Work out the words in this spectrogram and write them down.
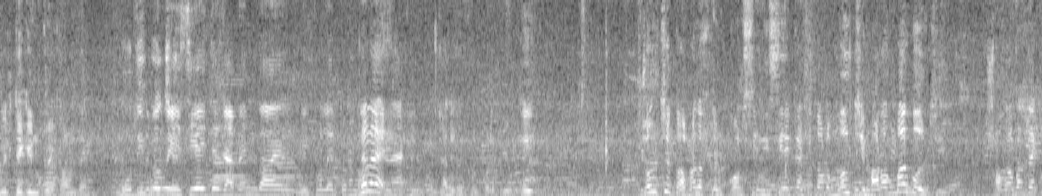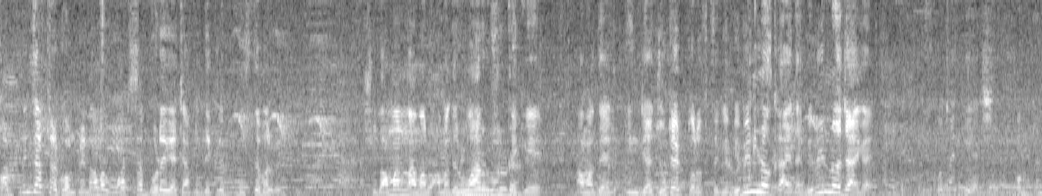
will take into account then Modi বাবু বলছে ইসিআই তে যাবেন বা বিপুলের কোনো এখন পর্যন্ত? এই চলছে তো আপনারা কনসিন ইসিএর কাছে তো আমরা বলছি বারংবার বলছি। সকালবেলা থেকে কমপ্লেন আফটার কমপ্লেন আমার হোয়াটসঅ্যাপ ভরে গেছে আপনি দেখলে বুঝতে পারবেন। শুধু আমার না আমার আমাদের ওয়ার রুম থেকে আমাদের ইন্ডিয়া জোটের তরফ থেকে বিভিন্ন কায়দা বিভিন্ন জায়গায়। কোথায় কি আছে? কমপ্লেন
